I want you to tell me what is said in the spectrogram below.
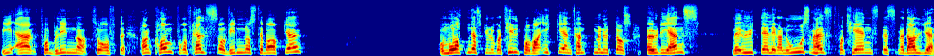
Vi er forblinda så ofte. Han kom for å frelse og vinne oss tilbake. Og Måten det skulle gå til på, var ikke en 15 minutters audiens med utdeling av noe som helst fortjenestesmedalje.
